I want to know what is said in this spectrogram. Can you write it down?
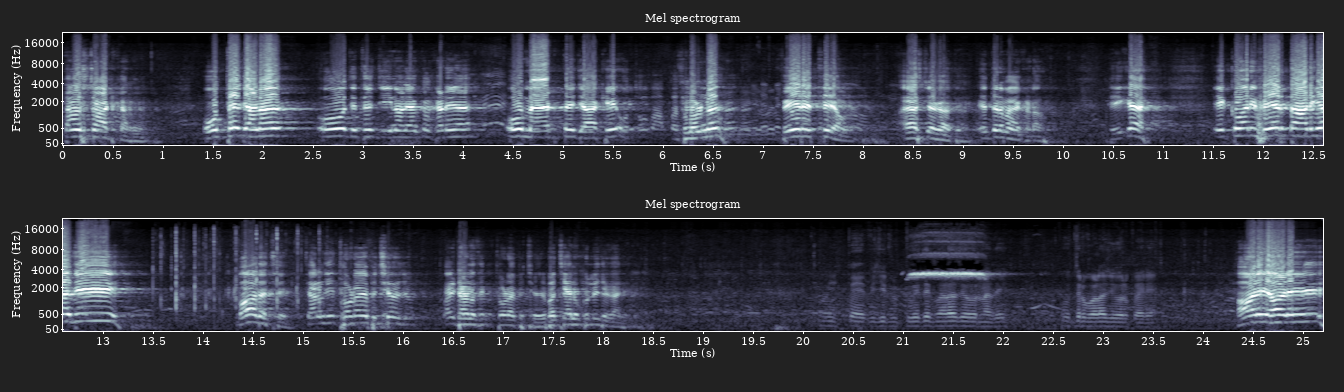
ਤਾਂ ਸਟਾਰਟ ਕਰਨਾ। ਉੱਥੇ ਜਾਣਾ, ਉਹ ਜਿੱਥੇ ਜੀਨ ਵਾਲੇ ਅੰਕਲ ਖੜੇ ਆ, ਉਹ ਮੈਟ ਤੇ ਜਾ ਕੇ ਉੱਥੋਂ ਵਾਪਸ ਮੁੜਨਾ, ਫੇਰ ਇੱਥੇ ਆਉਣਾ, ਇਸ ਜਗ੍ਹਾ ਤੇ। ਇੱਧਰ ਮੈਂ ਖੜਾ ਠੀਕ ਹੈ? ਇੱਕ ਵਾਰੀ ਫੇਰ ਤਾੜੀਆਂ ਜੀ। ਬਹੁਤ ਅੱਛੇ। ਚਰਨਜੀਤ ਥੋੜਾ ਜਿਹਾ ਪਿੱਛੇ ਹੋ ਜਾਓ। ਭਾਈ ਠਾਣਾ ਸਿੰਘ ਥੋੜਾ ਪਿੱਛੇ ਹੋ ਜਾਓ। ਬੱਚਿਆਂ ਨੂੰ ਖੁੱਲੀ ਜਗ੍ਹਾ ਦੇ। ਉਹ ਪੈਪ ਜੀ ਟੁੱਟਵੇ ਤੇ ਮੇਰਾ ਜ਼ੋਰ ਨਾ ਦੇ। ਉਧਰ ਬੜਾ ਜ਼ੋਰ ਪੈ ਰਿਹਾ। ਹੌਲੀ ਹੌਲੀ।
